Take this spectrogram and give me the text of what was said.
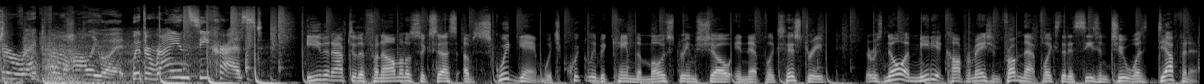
Direct from Hollywood with Ryan Seacrest. Even after the phenomenal success of Squid Game, which quickly became the most streamed show in Netflix history, there was no immediate confirmation from Netflix that a season two was definite.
